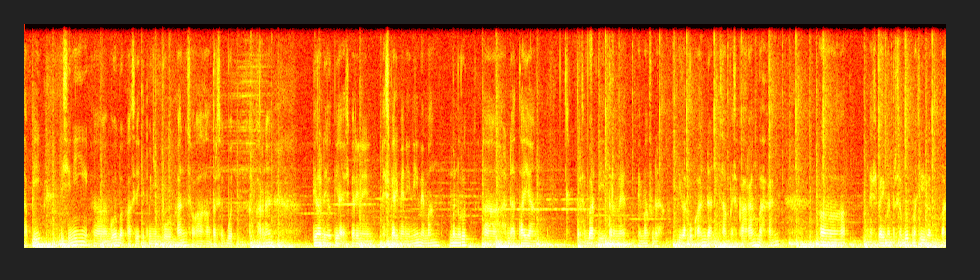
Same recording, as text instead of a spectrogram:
tapi di sini uh, eh, gue bakal sedikit menyimpulkan soal hal tersebut. Karena Philadelphia eksperimen eksperimen ini memang menurut uh, data yang tersebar di internet memang sudah dilakukan dan sampai sekarang bahkan uh, eksperimen tersebut masih dilakukan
